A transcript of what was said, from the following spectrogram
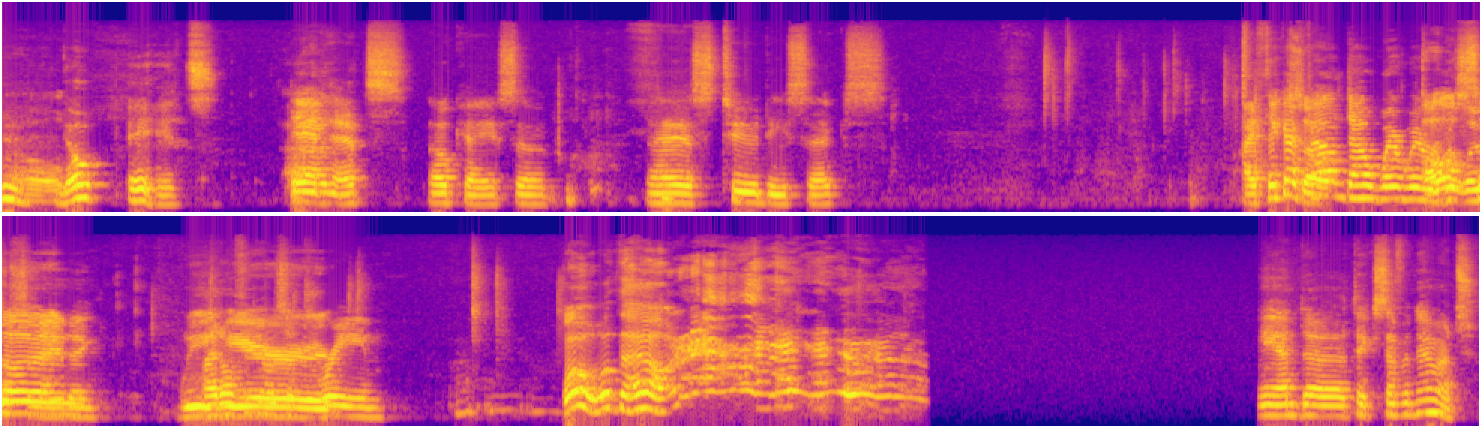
Oh, Nope, it hits. It Um, hits. Okay, so that is two d six. I think I So, found out where we were all of a sudden, hallucinating. we I don't hear. think it was a dream. Whoa! What the hell? And uh, take seven damage.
